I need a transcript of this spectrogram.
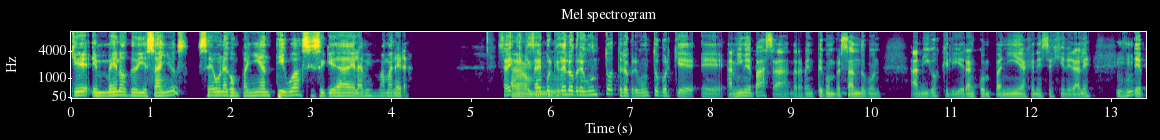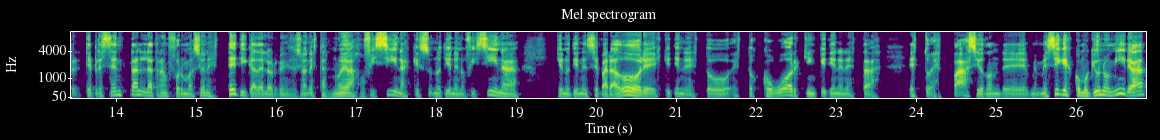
que en menos de 10 años sea una compañía antigua si se queda de la misma manera. ¿Sabes, por qué te lo pregunto? Te lo pregunto porque eh, a mí me pasa, de repente conversando con amigos que lideran compañías, gerencias generales, te, presentan la transformación estética de la organización, estas nuevas oficinas que no tienen oficinas, que no tienen separadores, que tienen estos, estos coworking, que tienen estas, estos espacios donde me, sigues como que uno mira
